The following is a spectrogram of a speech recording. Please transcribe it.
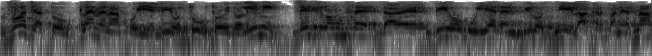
vođa tog plemena koji je bio tu u toj dolini, desilo mu se da je bio u jedan, bilo zmije ili akrep, pa ne znam,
